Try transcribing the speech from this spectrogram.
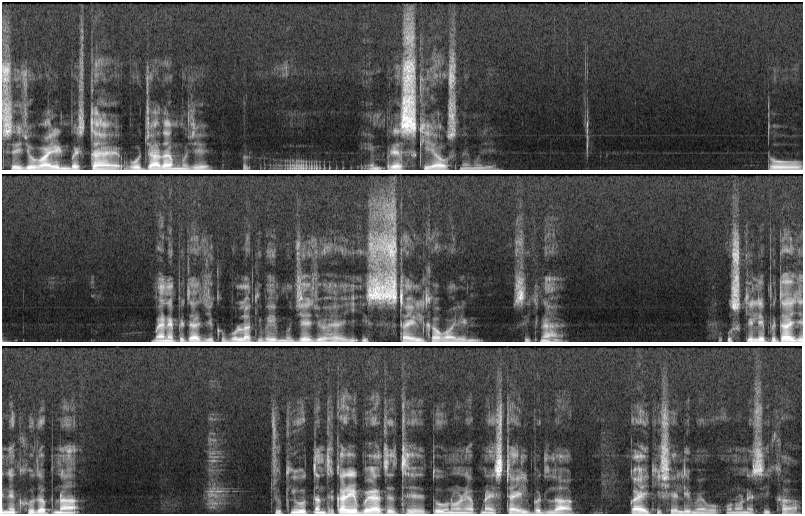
से जो वायलिन बजता है, वो ज़्यादा मुझे इम्प्रेस किया उसने मुझे। तो मैंने पिताजी को बोला कि भाई मुझे जो है इस स्टाइल का वायलिन सीखना है। उसके लिए पिताजी ने खुद अपना चूँकि वो तंत्रकारी बजाते थे तो उन्होंने अपना स्टाइल बदला, गायकी शैली में वो, उन्होंने सीखा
